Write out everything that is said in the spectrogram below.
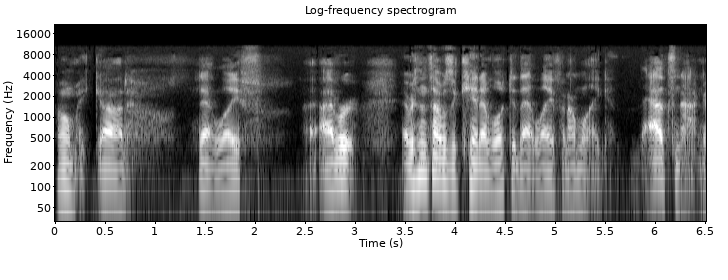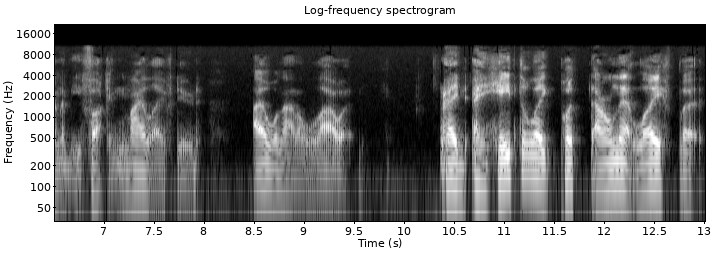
Oh my god, that life. I ever ever since I was a kid, I've looked at that life and I'm like, that's not gonna be fucking my life, dude. I will not allow it. I I hate to like put down that life, but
